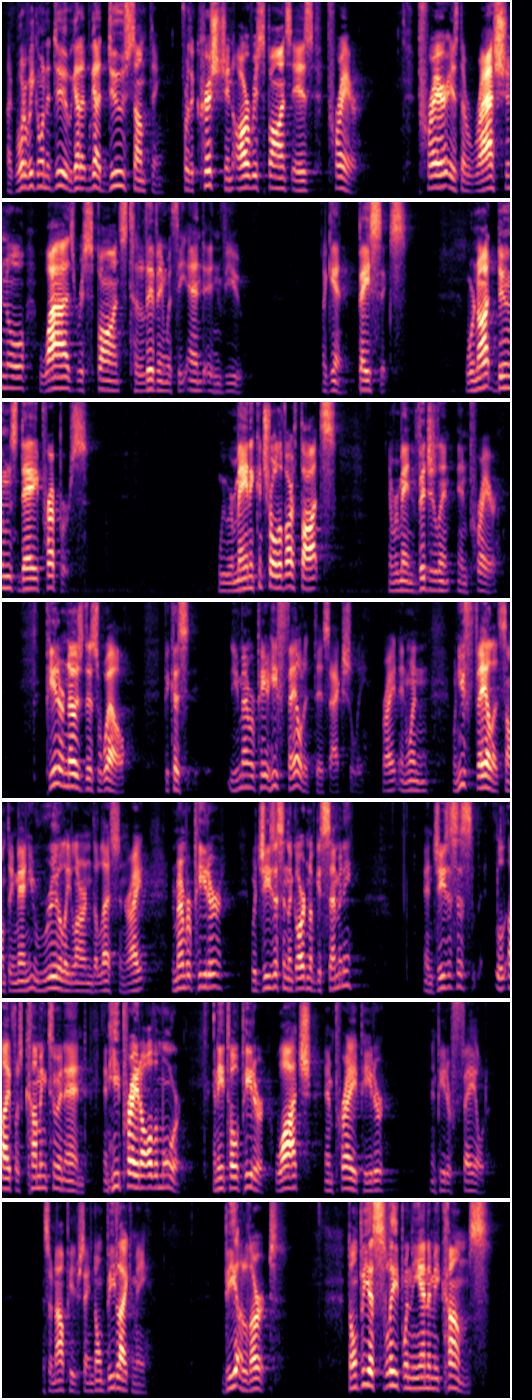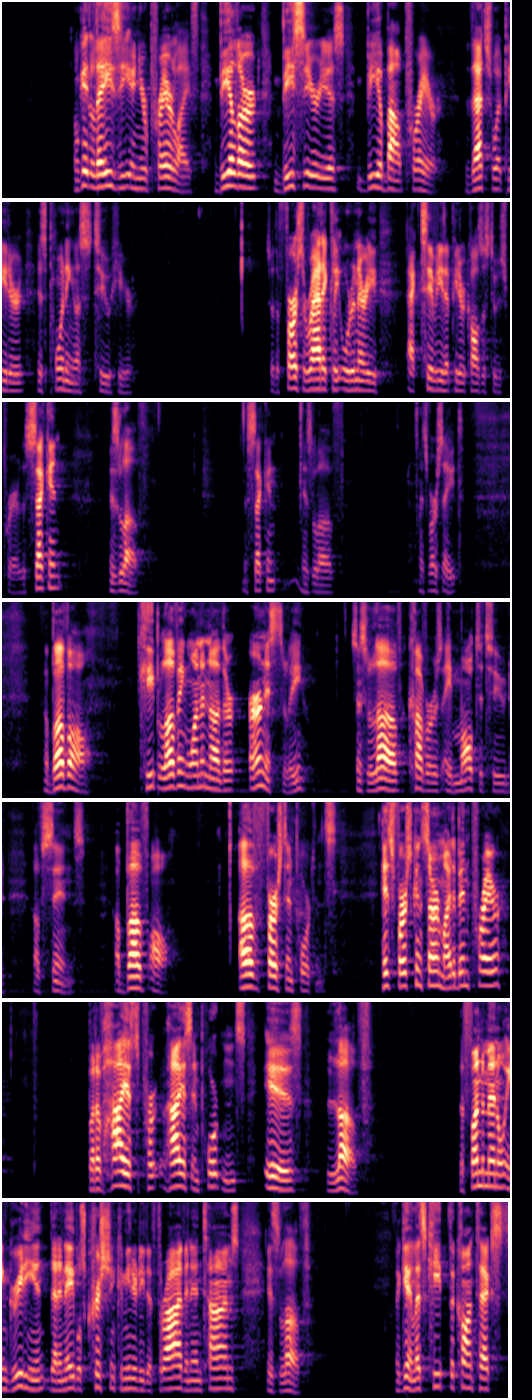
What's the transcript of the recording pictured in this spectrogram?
Like, what are we going to do? We got we to do something. For the Christian, our response is prayer. prayer is the rational, wise response to living with the end in view. Again, basics. We're not doomsday preppers. We remain in control of our thoughts and remain vigilant in prayer. Peter knows this well because you remember Peter? He failed at this actually, right? And when, when you fail at something, man, you really learn the lesson, right? Remember Peter with Jesus in the Garden of Gethsemane? And Jesus' life was coming to an end, and he prayed all the more. And he told Peter, Watch and pray, Peter. And Peter failed. And so now Peter's saying, Don't be like me. Be alert. Don't be asleep when the enemy comes. Don't get lazy in your prayer life. Be alert, be serious, be about prayer. That's what Peter is pointing us to here. So, the first radically ordinary activity that Peter calls us to is prayer. The second is love. The second is love. That's verse 8. Above all, keep loving one another earnestly, since love covers a multitude of sins. Above all, of first importance. His first concern might have been prayer, but of highest, highest importance is love. The fundamental ingredient that enables Christian community to thrive in end times is love. Again, let's keep the context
